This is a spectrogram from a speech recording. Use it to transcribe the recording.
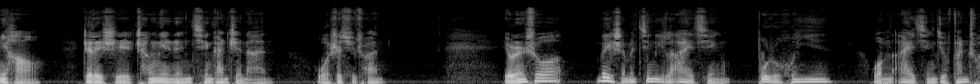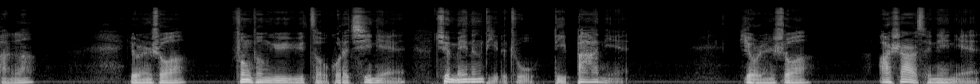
你好，这里是成年人情感指南，我是许川。有人说，为什么经历了爱情，步入婚姻，我们的爱情就翻船了？有人说，风风雨雨走过了七年，却没能抵得住第八年。有人说，二十二岁那年，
